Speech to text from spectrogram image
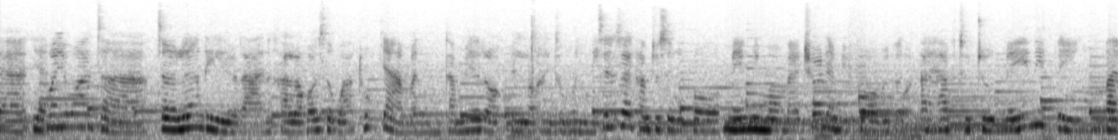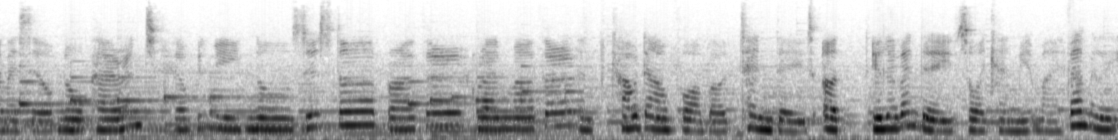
that. Yeah. ไม่ว่าจะเจอเรื่องดีหรือร้ายนะคะ เราก็รู้สึกว่าทุกอย่างมันทำให้เราเป็นเราในทุกวันนี้ Since I come to Singapore, make me more mature than before because I have to do many things by myself. No parents helping me, no sister, brother, grandmother, and countdown for about 10 days. Uh, 11 days so I can meet my family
